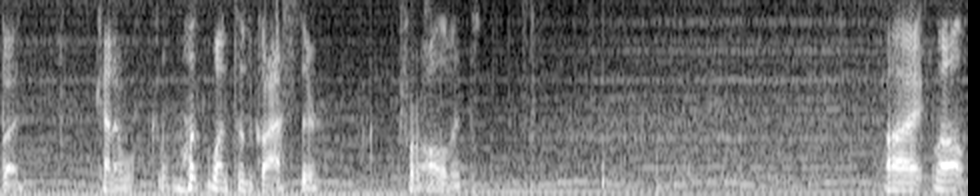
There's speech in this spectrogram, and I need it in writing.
but kind of want to the glass there for all of it. Alright, well.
